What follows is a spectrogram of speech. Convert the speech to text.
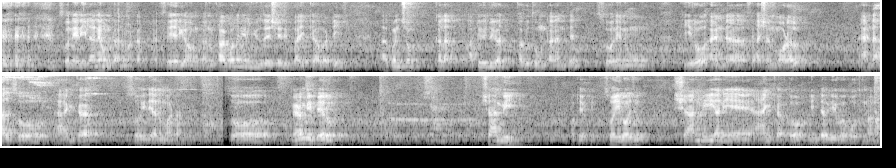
సో నేను ఇలానే ఉంటాను అనమాట ఫేర్గా ఉంటాను. కాకపోతే నేను యూజ్ చేసేది బైక్ కాబట్టి కొంచెం కలర్ అటు ఇటుగా తగ్గుతూ ఉంటాను అంతే. సో నేను hero and fashion model and also anchor. So ఇది అనమాట సో మేడం మీ పేరు? షాన్వి. ఓకే ఓకే. సో ఈరోజు షాన్వి అనే యాంకర్తో ఇంటర్వ్యూ ఇవ్వబోతున్నాను.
